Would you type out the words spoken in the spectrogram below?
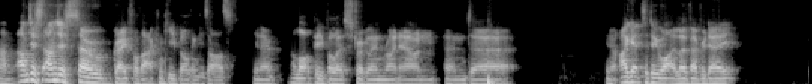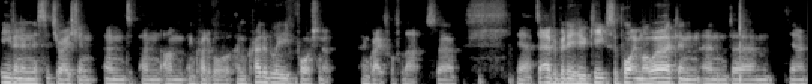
Um, I'm just, I'm just so grateful that I can keep building guitars. You know, a lot of people are struggling right now, and and uh, you know, I get to do what I love every day, even in this situation, and and I'm incredible, incredibly fortunate and grateful for that. So, yeah, to everybody who keeps supporting my work and and um, you know,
